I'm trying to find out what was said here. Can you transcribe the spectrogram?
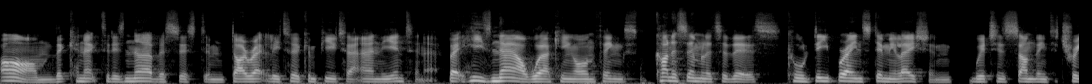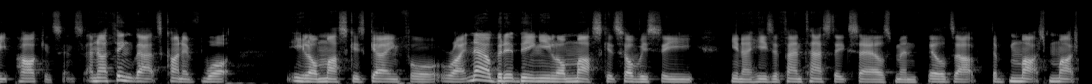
arm that connected his nervous system directly to a computer and the internet. But he's now working on things kind of similar to this called deep brain stimulation, which is something to treat Parkinson's. And I think that's kind of what Elon Musk is going for right now. But it being Elon Musk, it's obviously you know he's a fantastic salesman builds up the much much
